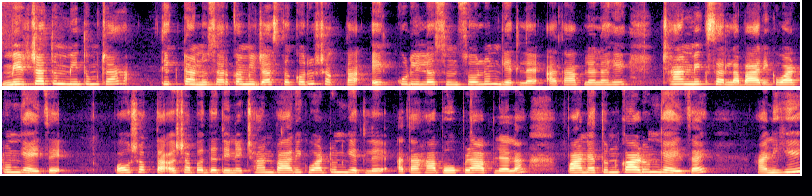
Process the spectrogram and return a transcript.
मिरच्या तुम्ही तुमच्या तिखटानुसार कमी जास्त करू शकता. एक कुडी लसूण सोलून घेतलाय. आता आपल्याला हे छान मिक्सरला बारीक वाटून घ्यायचे पाहू शकता अशा पद्धतीने छान बारीक वाटून घेतले आता हा भोपळा आपल्याला पाण्यातून काढून घ्यायचा आहे आणि ही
